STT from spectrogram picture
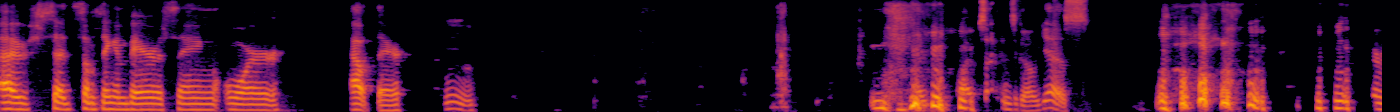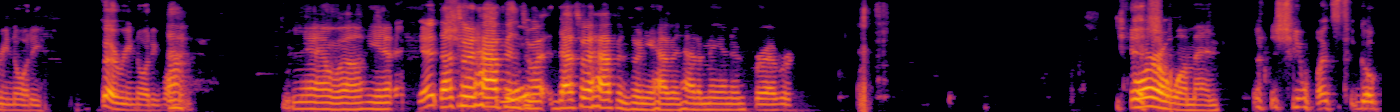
I've said something embarrassing or out there. Mm. Five seconds ago, yes. Very naughty. Very naughty woman. Yeah, well, you know, Yet that's what happens when that's what happens when you haven't had a man in forever. Yeah, Or a woman. she, she wants to go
